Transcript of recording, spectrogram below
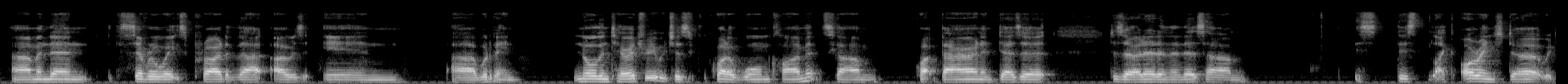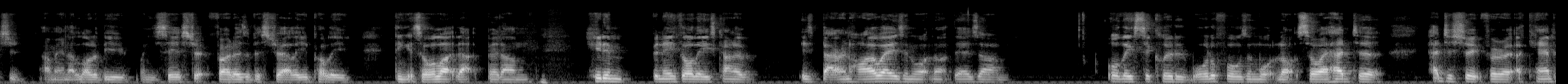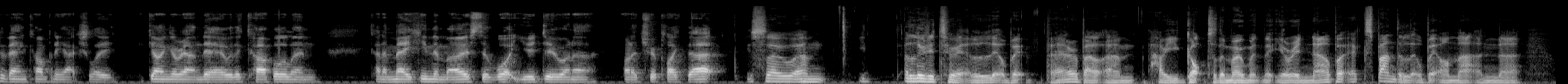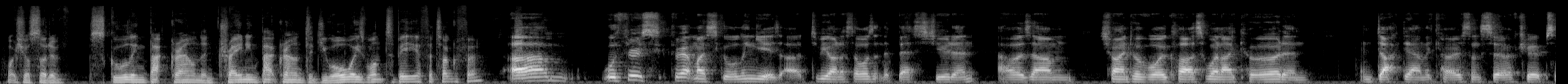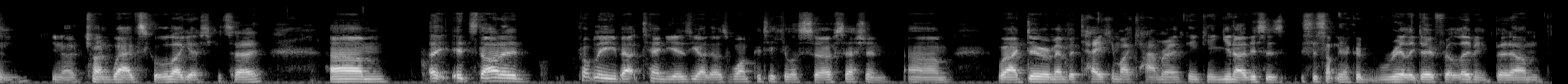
Um, and then several weeks prior to that, I was in uh, would have been Northern Territory, which is quite a warm climate. It's um, quite barren and desert, deserted, and then there's um, this this like orange dirt, which you, I mean, a lot of you when you see photos of Australia, you'd probably think it's all like that. But um, hidden beneath all these kind of these barren highways and whatnot, there's um all these secluded waterfalls and whatnot. So I had to had to shoot for a, a camper van company actually, going around there with a couple and kind of making the most of what you do on a on a trip like that. So um, alluded to it a little bit there about um, how you got to the moment that you're in now, but expand a little bit on that and uh, what's your sort of schooling background and training background? Did you always want to be a photographer? Um, well, through throughout my schooling years, uh, to be honest, I wasn't the best student. I was um, trying to avoid class when I could and and duck down the coast on surf trips and you know try and wag school, I guess you could say. Um, it started probably about 10 years ago, there was one particular surf session um, where I do remember taking my camera and thinking, you know, this is this is something I could really do for a living. But um,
